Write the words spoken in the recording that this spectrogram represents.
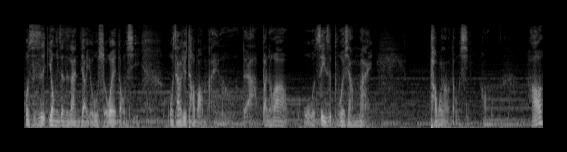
或者是用一阵子烂掉也无所谓的东西。我才会去淘宝买啊，对啊，不然的话，我自己是不会想买淘宝上的东西。好，好，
